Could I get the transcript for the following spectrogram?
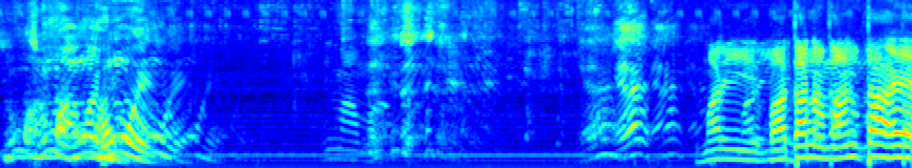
ડોકમાં શું હોય? મારી બાધાના માનતા હે.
